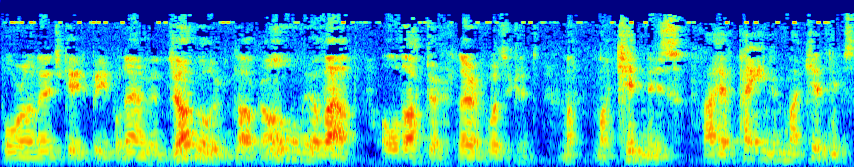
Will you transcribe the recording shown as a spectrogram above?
poor uneducated people down in the jungle who can talk only about, oh doctor, there, what's it, my, my kidneys, I have pain in my kidneys,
